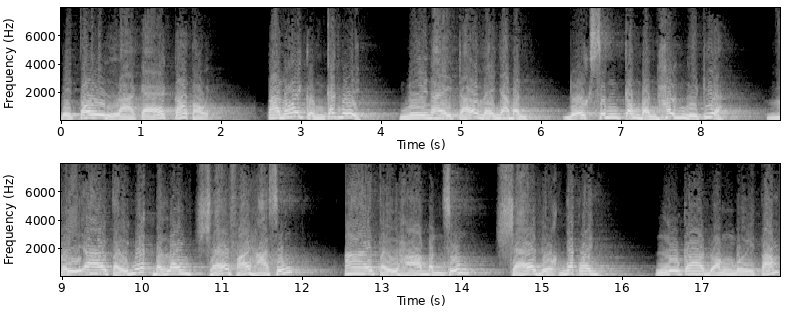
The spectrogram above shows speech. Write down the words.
vì tôi là kẻ có tội ta nói cùng các ngươi, người này trở về nhà mình, được xưng công bình hơn người kia. Vì ai tự nhắc mình lên sẽ phải hạ xuống, ai tự hạ mình xuống sẽ được nhắc lên. Luca đoạn 18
